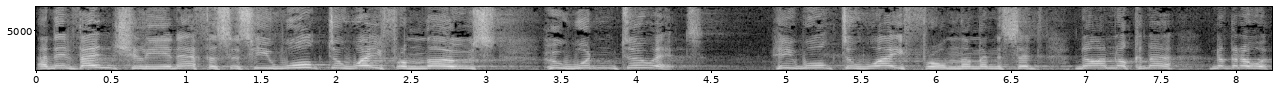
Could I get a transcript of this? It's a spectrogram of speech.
And eventually in Ephesus, he walked away from those who wouldn't do it. He walked away from them and said, No, I'm not going to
